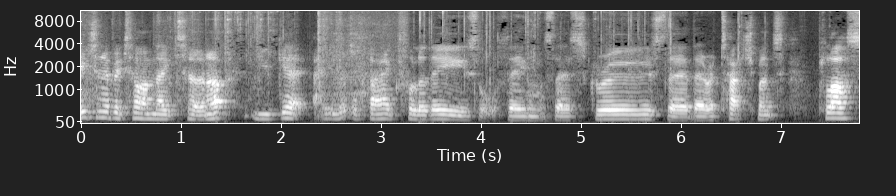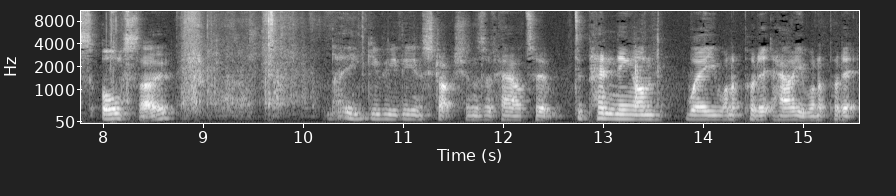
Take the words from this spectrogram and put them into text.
each and every time they turn up, you get a little bag full of these little things. They're screws, they're, they're attachments, plus also they give you the instructions of how to, depending on where you want to put it, how you want to put it,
